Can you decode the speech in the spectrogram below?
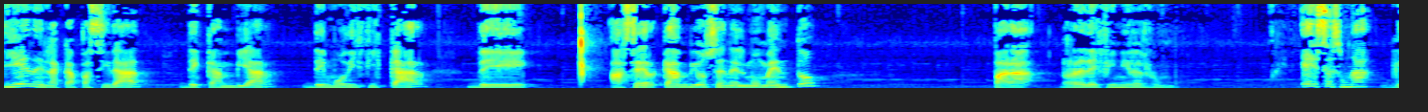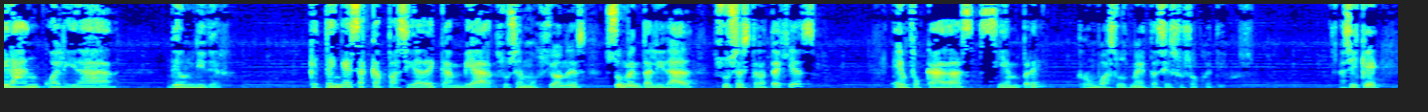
tienen la capacidad de cambiar, de modificar, de hacer cambios en el momento para redefinir el rumbo. Esa es una gran cualidad de un líder, que tenga esa capacidad de cambiar sus emociones, su mentalidad, sus estrategias, enfocadas siempre rumbo a sus metas y sus objetivos. Así que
